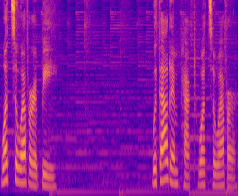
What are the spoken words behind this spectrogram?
Whatsoever it be. Without impact whatsoever.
